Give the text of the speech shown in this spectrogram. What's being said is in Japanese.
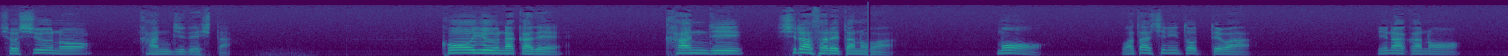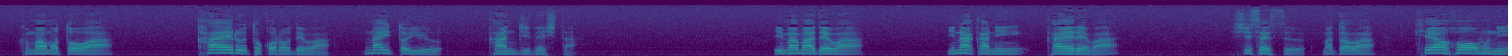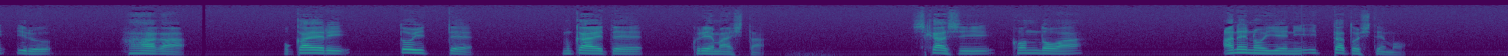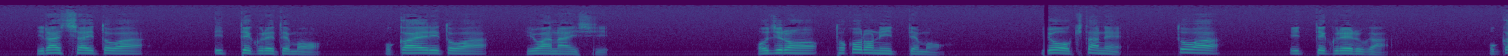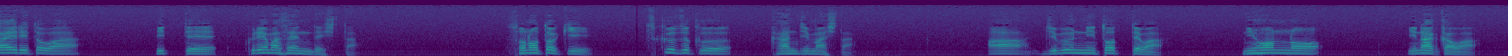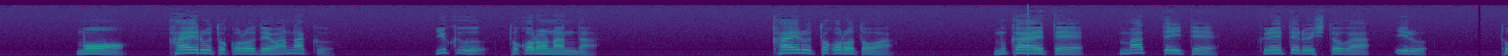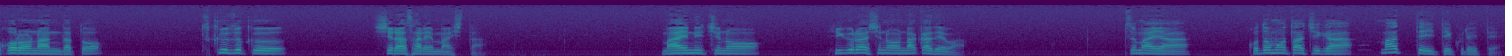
初秋の感じでした。こういう中で感じ知らされたのはもう私にとっては田舎の熊本は帰るところではないという感じでした。今までは田舎に帰れば施設またはケアホームにいる母が「おかえり」と言って迎えてくれました。しかし今度は姉の家に行ったとしても「いらっしゃい」とは言ってくれても「おかえり」とは言わないしおじろのところに行っても「よう来たね」とは言ってくれるが「おかえり」とは言ってくれませんでした。その時つくづく感じました。ああ自分にとっては日本の田舎はもう帰るところではなく行くところなんだ。帰るところとは迎えて待っていてくれてる人がいるところなんだとつくづく知らされました。毎日の日暮らしの中では妻や子供たちが待っていてくれて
